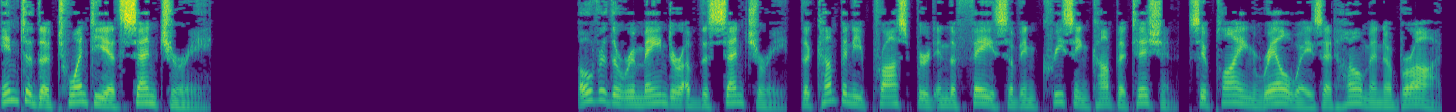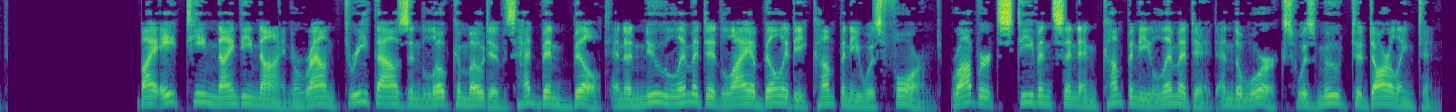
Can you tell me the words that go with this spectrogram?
Into the 20th century Over the remainder of the century, the company prospered in the face of increasing competition, supplying railways at home and abroad. By 1899 around 3,000 locomotives had been built and a new limited liability company was formed, Robert Stephenson and Company Limited and the works was moved to Darlington,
